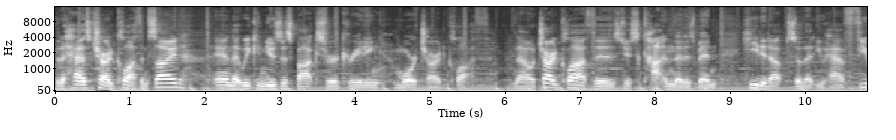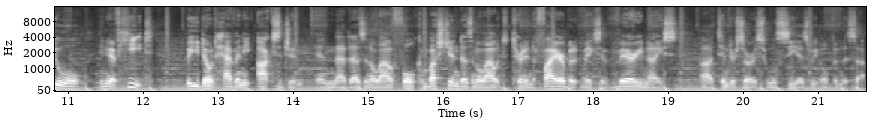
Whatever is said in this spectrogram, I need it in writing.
that it has charred cloth inside and that we can use this box for creating more charred cloth. Now charred cloth is just cotton that has been heated up so that you have fuel and you have heat but you don't have any oxygen and that doesn't allow full combustion, doesn't allow it to turn into fire but it makes a very nice uh, tinder source we'll see as we open this up.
